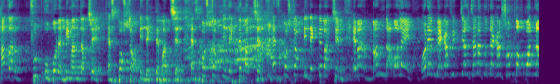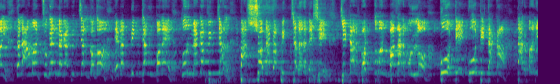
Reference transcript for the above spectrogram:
হাজার ফুট উপরে বিমান যাচ্ছে, স্পষ্ট আপনি দেখতে পাচ্ছেন, স্পষ্ট আপনি দেখতে পাচ্ছেন, স্পষ্ট আপনি দেখতে পাচ্ছেন। এবার বান্দা বলে, ওরে মেগাপিক্সেল ছাড়া তো দেখা সম্ভবপর নয়। তাহলে আমার চোখের মেগাপিক্সেল কত? এবার বিজ্ঞান বলে তোর মেগাপিক্সেল পাঁচশো মেগাপিক্সেলের বেশি, যেটার বর্তমান বাজার মূল্য কোটি কোটি টাকা। তার মানে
